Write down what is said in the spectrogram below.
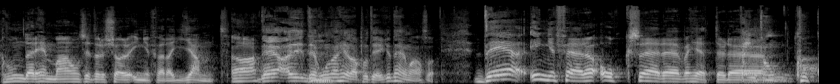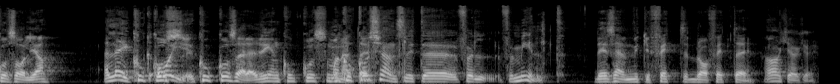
Hon där hemma, hon sitter och kör ingefära jämt. Ja. Det, det, hon har hela apoteket hemma alltså. Det är ingefära och så är det, vad heter det, kokosolja. Eller nej, kokos, Oj. kokos är det. Ren kokos som man Men äter. kokos känns lite för, för milt. Det är så här mycket fett, bra fetter, Ja, Okej, okej.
